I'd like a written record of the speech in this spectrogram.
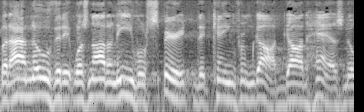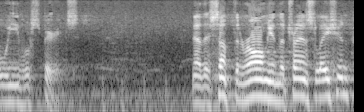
But I know that it was not an evil spirit that came from God. God has no evil spirits. Now, there's something wrong in the translation,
